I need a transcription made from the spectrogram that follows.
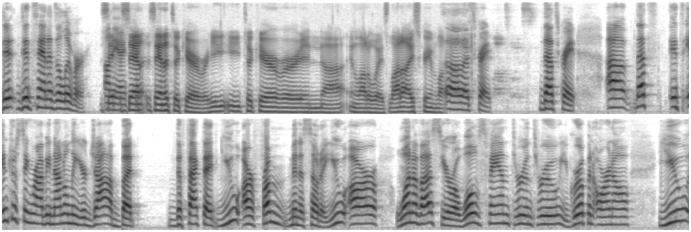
Did, did Santa deliver on the ice Santa? Santa took care of her. He, he took care of her in uh, in a lot of ways. A lot of ice cream. A lot, Oh, that's great. That's great. Uh, that's it's interesting, Robbie. Not only your job, but the fact that you are from Minnesota. You are one of us. You're a Wolves fan through and through. You grew up in Orono. You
